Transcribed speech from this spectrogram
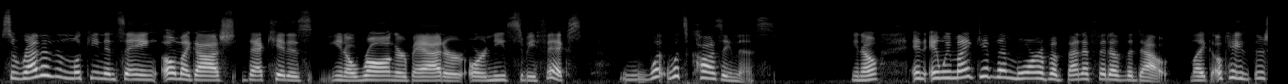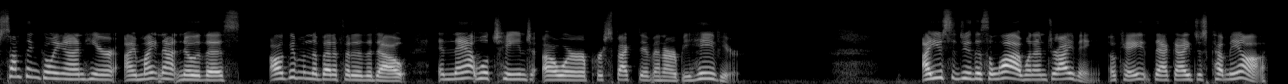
So rather than looking and saying, "Oh my gosh, that kid is, you know, wrong or bad or or needs to be fixed," what what's causing this? You know? And and we might give them more of a benefit of the doubt. Like, "Okay, there's something going on here. I might not know this. I'll give them the benefit of the doubt, and that will change our perspective and our behavior." I used to do this a lot when I'm driving. Okay, that guy just cut me off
